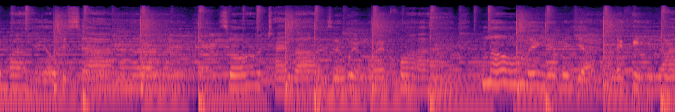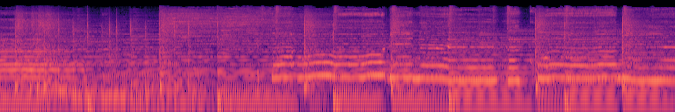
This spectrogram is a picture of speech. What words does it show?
အမရောက်တစားသောထန်သာဇဝေမွဲခွာနောင်မရမရလက်ခီလာလက်စားတာလူရဲ့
